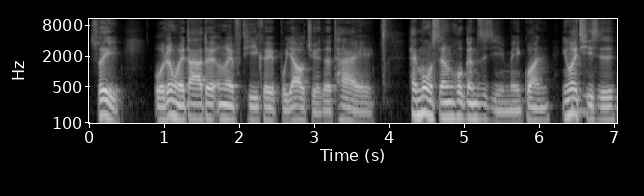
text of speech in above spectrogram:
所以我认为大家对 NFT 可以不要觉得太太陌生或跟自己没关，因为其实。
